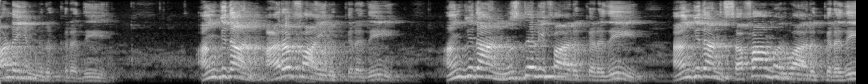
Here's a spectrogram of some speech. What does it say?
ஆலயம் இருக்கிறது. அங்குதான் அரஃபா இருக்கிறது அங்குதான் முஸ்தலிஃபா இருக்கிறது அங்குதான் சஃபா மர்வா இருக்கிறது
